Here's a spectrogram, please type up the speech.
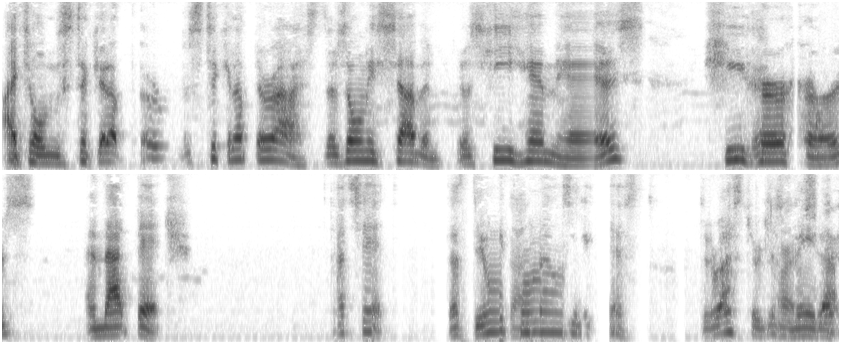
I told them to stick it up, their, stick it up their ass. There's only seven. There's he, him, his, she, okay. her, hers, and that bitch. That's it. That's the only pronouns that exist. The rest are just right, made so up.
